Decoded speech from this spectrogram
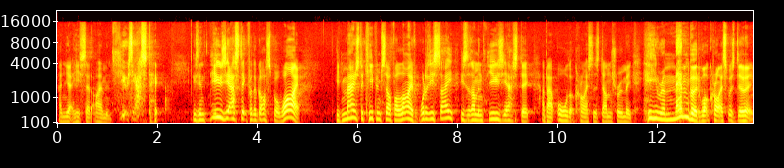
And yet he said, I am enthusiastic. He's enthusiastic for the gospel. Why? He'd managed to keep himself alive. What did he say? He says, I'm enthusiastic about all that Christ has done through me. He remembered what Christ was doing.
